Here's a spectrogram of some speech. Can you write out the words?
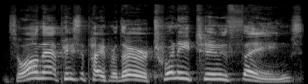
And so on that piece of paper, there are 22 things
